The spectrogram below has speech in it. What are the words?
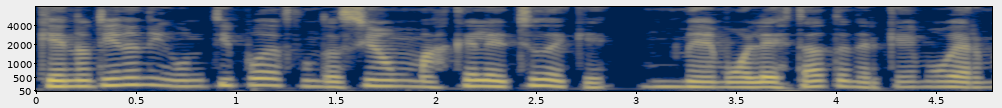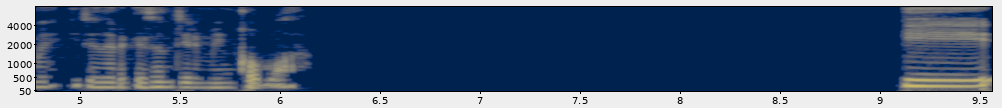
que no tiene ningún tipo de fundación más que el hecho de que me molesta tener que moverme y tener que sentirme incómoda. Y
